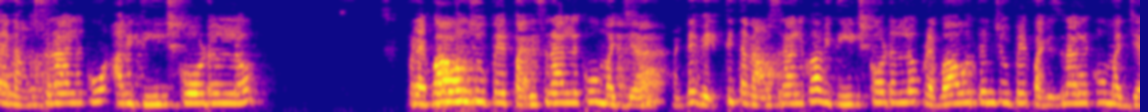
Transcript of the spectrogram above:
తన అవసరాలకు అవి తీర్చుకోవడంలో ప్రభావం చూపే పరిసరాలకు మధ్య అంటే వ్యక్తి తన అవసరాలకు అవి తీర్చుకోవడంలో ప్రభావితం చూపే పరిసరాలకు మధ్య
